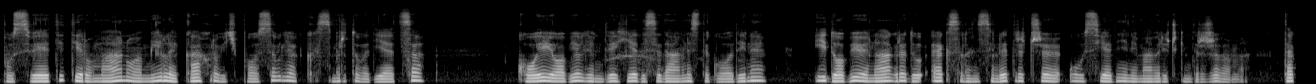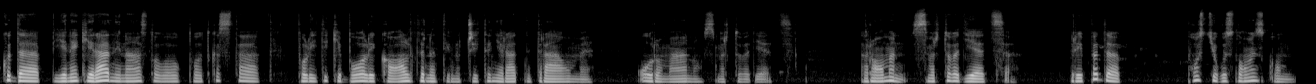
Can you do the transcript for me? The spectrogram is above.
posvetiti romanu Amile Kahrović-Posavljak Smrtova djeca, koji je objavljen 2017. godine i dobio je nagradu Excellence in Literature u Sjedinjenim američkim državama. Tako da je neki radni naslov ovog podcasta politike boli kao alternativno čitanje ratne traume u romanu Smrtova djeca. Roman Smrtova djeca pripada postjugoslovenskom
